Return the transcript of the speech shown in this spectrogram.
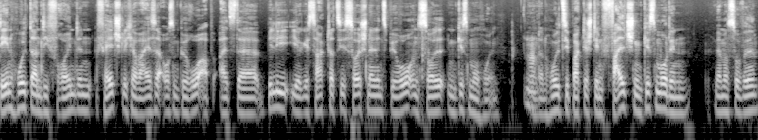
den holt dann die Freundin fälschlicherweise aus dem Büro ab, als der Billy ihr gesagt hat, sie soll schnell ins Büro und soll ein Gizmo holen. Ja. Und dann holt sie praktisch den falschen Gizmo, den, wenn man es so will,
